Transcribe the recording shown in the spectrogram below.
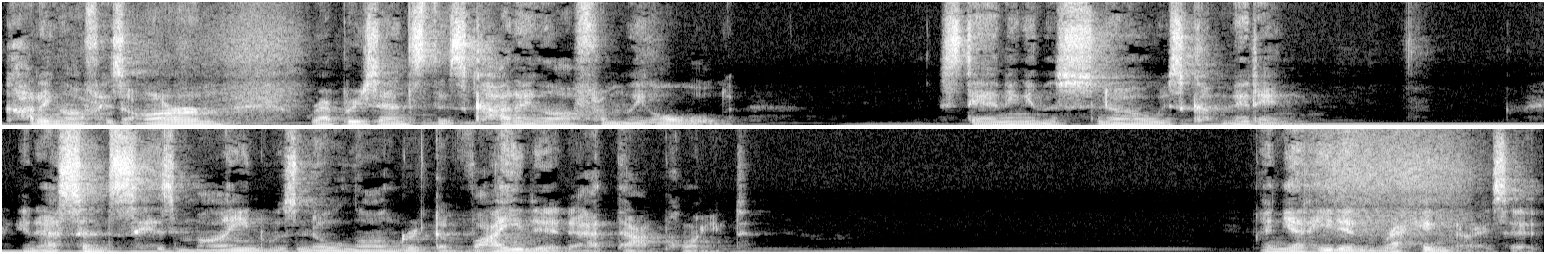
Cutting off his arm represents this cutting off from the old. Standing in the snow is committing. In essence, his mind was no longer divided at that point. And yet he didn't recognize it.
